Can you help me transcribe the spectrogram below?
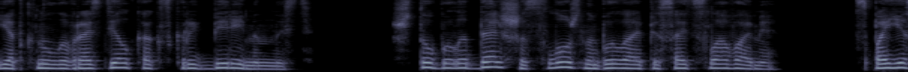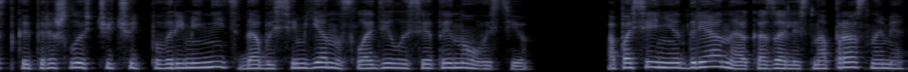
Я ткнула в раздел «Как скрыть беременность». Что было дальше, сложно было описать словами. С поездкой пришлось чуть-чуть повременить, дабы семья насладилась этой новостью. Опасения Дрианы оказались напрасными,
